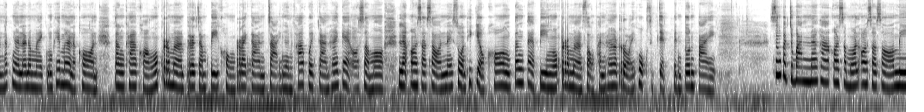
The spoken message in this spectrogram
ำนักงานอนามัยกรุงเทพมหานคร ตั้งค่าของงบประมาณประจำปีของรายการจ่ายเงินค่าบริการให้แก่อสม และอสสในส่วนที่เกี่ยวข้องตั้งแต่ปีงบประมาณ 2567 เป็นต้นไป ซึ่งปัจจุบันนะคะอสมอสสมี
